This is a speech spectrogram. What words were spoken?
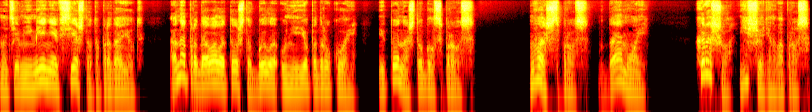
но тем не менее все что-то продают. Она продавала то, что было у нее под рукой, и то, на что был спрос. Ваш спрос. Да, мой. Хорошо, еще один вопрос.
